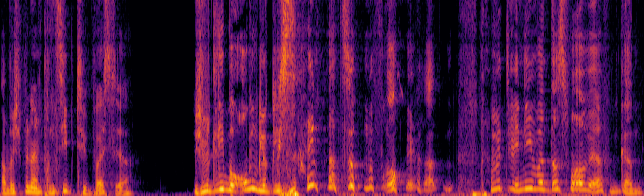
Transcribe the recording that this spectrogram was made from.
Aber ich bin ein Prinziptyp, weißt du ja. Ich würde lieber unglücklich sein, als so eine Frau heiraten, damit mir niemand das vorwerfen kann.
